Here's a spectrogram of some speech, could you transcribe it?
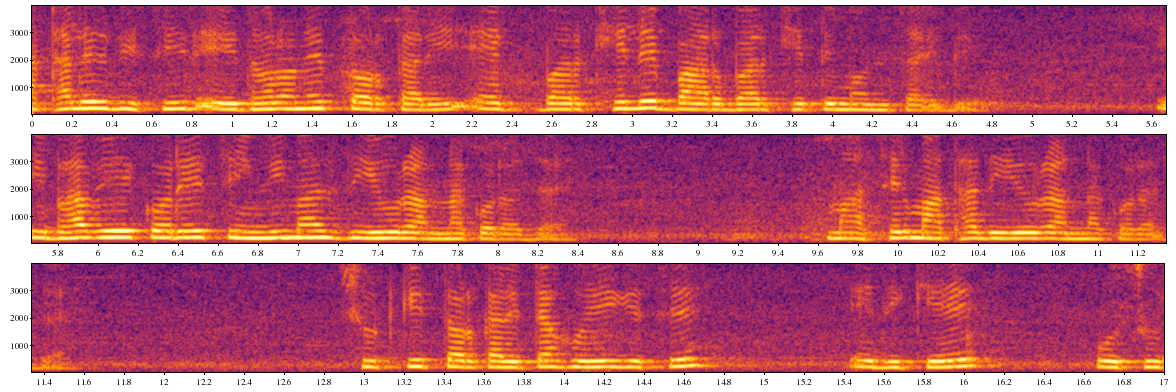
কাঁঠালের বিচির এই ধরনের তরকারি একবার খেলে বারবার খেতে মন চাইবে। এভাবে করে চিংড়ি মাছ দিয়েও রান্না করা যায়। মাছের মাথা দিয়েও রান্না করা যায়। শুটকির তরকারিটা হয়ে গেছে। এদিকে কচুর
